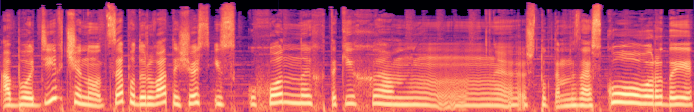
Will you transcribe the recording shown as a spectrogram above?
або дівчину це подарувати щось із кухонних таких ем, штук, там не знаю, сковороди,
